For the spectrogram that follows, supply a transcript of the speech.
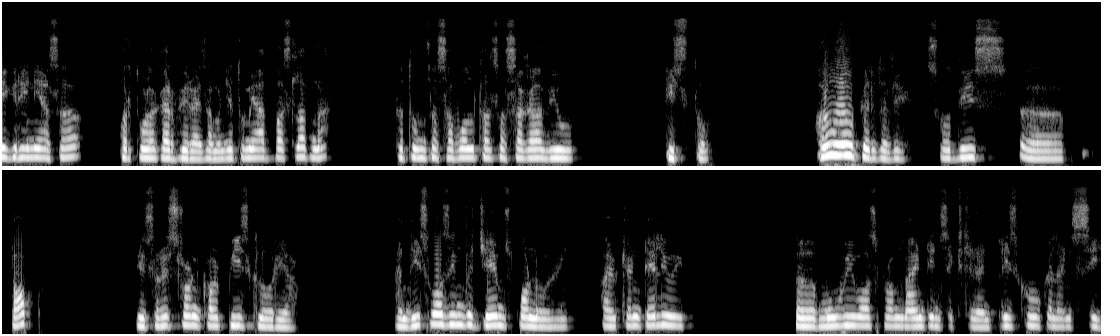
डिग्रीने असं वर्तुळाकार फिरायचा म्हणजे तुम्ही आत बसलात ना तर तुमचा सभोवताचा सगळा व्ह्यू दिसतो हळूहळू फिरतं ते so this top this restaurant call Piz Gloria and this was in the James Bond movie I can tell you it the movie was from nineteen sixty nine please Google and see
